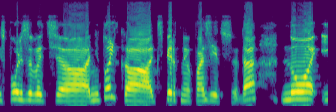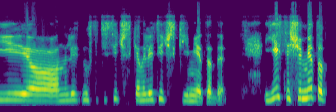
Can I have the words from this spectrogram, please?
использовать э, не только экспертную позицию, да, но и э, ну, статистические, аналитические методы. Есть еще метод,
